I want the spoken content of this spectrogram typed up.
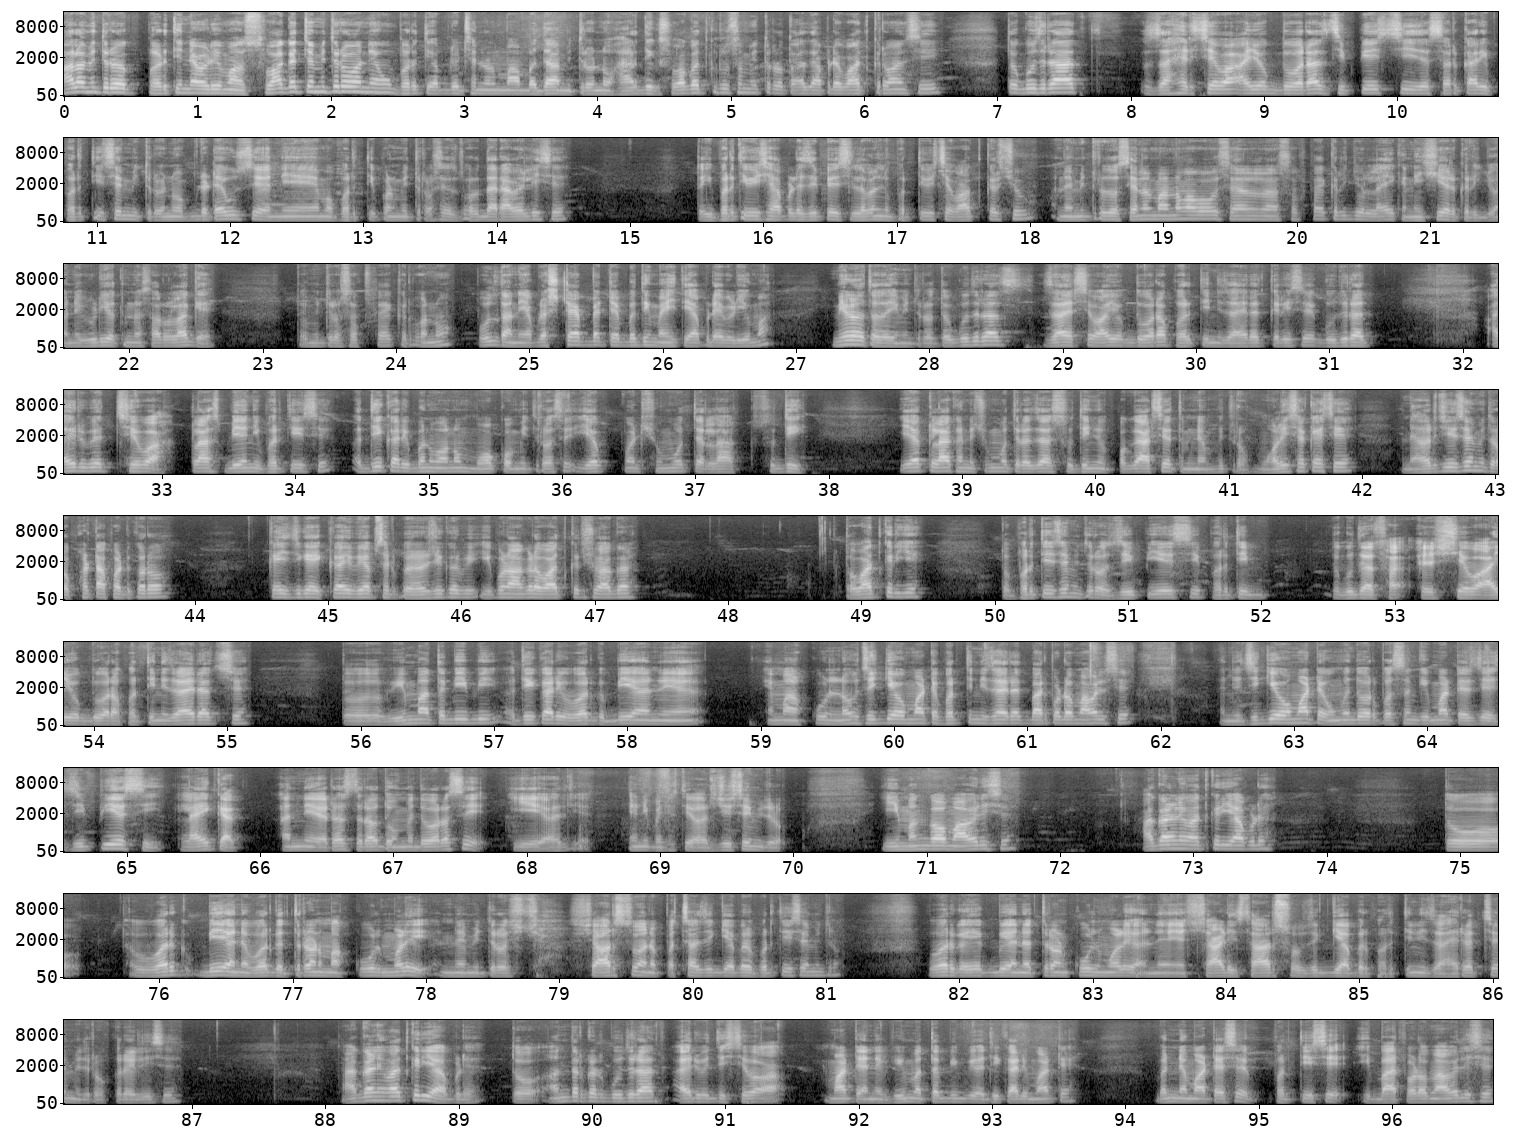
હાલો મિત્રો ભરતીના વિડીયોમાં સ્વાગત છે મિત્રો અને હું ભરતી અપડેટ ચેનલમાં બધા મિત્રોનું હાર્દિક સ્વાગત કરું છું મિત્રો. તો આજે આપણે વાત કરવાની છે, તો ગુજરાત જાહેર સેવા આયોગ દ્વારા જીપીએસસી જે સરકારી ભરતી છે મિત્રો, એનું અપડેટ આવ્યું છે અને એમાં ભરતી પણ મિત્રો છે, જોરદાર આવેલી છે. તો એ ભરતી વિશે આપણે જીપીએસસી લેવલની ભરતી વિશે વાત કરીશું. અને મિત્રો, જો ચેનલમાં નવા આવો ચેનલને સબસ્ક્રાઈબ કરજો લાઇક અને શેર કરીજો અને વીડિયો તમને સારો લાગે, તો મિત્રો સબસ્ક્રાઈબ કરવાનું ભૂલતા નહીં. આપણે સ્ટેપ બાય સ્ટેપ બધી માહિતી આપણે આ વિડીયોમાં મેળવતા હતા મિત્રો. તો ગુજરાત જાહેર સેવા આયોગ દ્વારા ભરતીની જાહેરાત કરી છે. ગુજરાત આયુર્વેદ સેવા ક્લાસ બેની ભરતી છે. અધિકારી બનવાનો મોકો મિત્રો છે. એક પોઈન્ટ ચુમ્મોતેર લાખ સુધી, એક લાખ અને ચુમ્મોતેર હજાર સુધીનો પગાર છે તમને મિત્રો મળી શકે છે. અને અરજી છે મિત્રો, ફટાફટ કરો. કઈ જગ્યાએ કઈ વેબસાઇટ પર અરજી કરવી એ પણ આગળ વાત કરીશું આગળ. તો વાત કરીએ. તો ભરતી છે મિત્રો જીપીએસસી ભરતી, ગુજરાત સેવા આયોગ દ્વારા ભરતીની જાહેરાત છે. તો વીમા તબીબી અધિકારી વર્ગ બે અને એમાં કુલ નવ જગ્યાઓ માટે ભરતીની જાહેરાત બહાર પાડવામાં આવેલ છે. અને જગ્યાઓ માટે ઉમેદવાર પસંદગી માટે જે જીપીએસસી લાયકાત અને રસ ધરાવતો ઉમેદવાર હશે, એ એની પાસેથી અરજી છે મિત્રો. એ મંગાવવામાં આવેલી છે. આગળની વાત કરીએ આપણે, તો વર્ગ બે અને વર્ગ ત્રણમાં કુલ મળી અને મિત્રો ચારસો અને પચાસ જગ્યા પર ભરતી છે મિત્રો. વર્ગ એક, બે અને ત્રણ કુલ મળે અને સાડી ચારસો જગ્યા પર ભરતીની જાહેરાત છે મિત્રો કરેલી છે. આગળની વાત કરીએ આપણે, તો અંતર્ગત ગુજરાત આયુર્વેદિક સેવા માટે અને વીમા તબીબી અધિકારી માટે બંને માટે છે ભરતી છે, એ બહાર પાડવામાં આવેલી છે.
